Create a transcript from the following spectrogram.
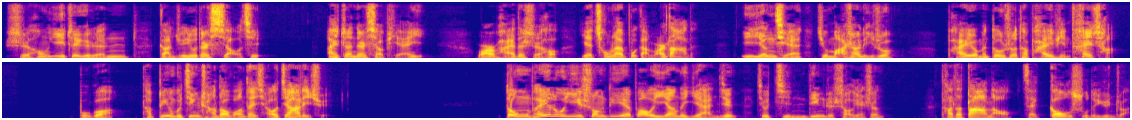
史弘毅这个人感觉有点小气，爱占点小便宜，玩牌的时候也从来不敢玩大的，一赢钱就马上离桌。牌友们都说他牌品太差，不过他并不经常到王代桥家里去。董培禄一双猎豹一样的眼睛就紧盯着邵元生。他的大脑在高速的运转。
